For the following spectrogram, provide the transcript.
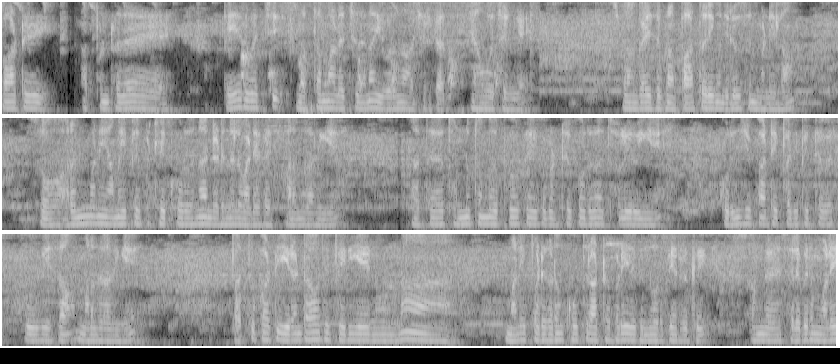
பாட்டு அப்படின்றத பேர் வச்சு மொத்தமாக அழைச்சதுன்னா இவர் தான் வச்சுருக்காரு. ஞாபகம் வச்சுருங்க ஸோ கைஸ் இப்போ நான் பார்த்த வரைக்கும் கொஞ்சம் லூசன் பண்ணிடலாம். ஸோ அரண்மனை அமைப்பை பற்றி கூறுதுன்னா நெடுநில வாடகை கைஸ் மறந்துடாதீங்க. மற்ற தொண்ணூற்றொம்பது போர் கைக்கு பற்றி கூறுதா சொல்லிடுவீங்க. குறிஞ்சி பாட்டை பதிப்பித்தவர் பூவேசா மறந்துடாதீங்க. பத்து பாட்டு இரண்டாவது பெரிய நூல்னா மலைப்படுகடம் கூத்துராட்டுப்படி இதுக்கு இன்னொரு பேர் இருக்குது ஸோ அங்கே சில பேர் மலை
